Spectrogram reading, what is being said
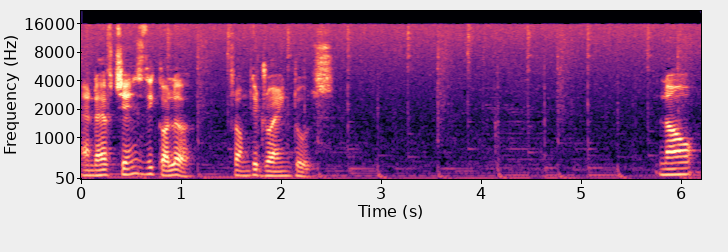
and I have changed the color from the drawing tools. Now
